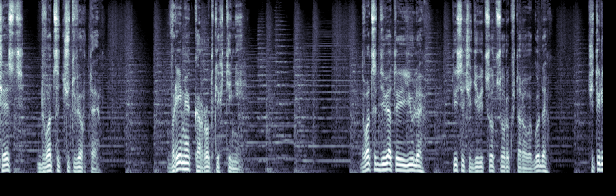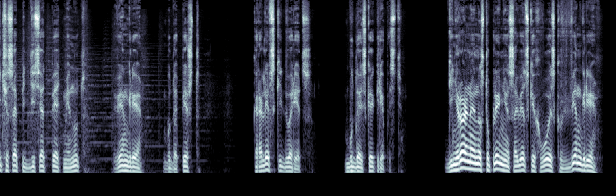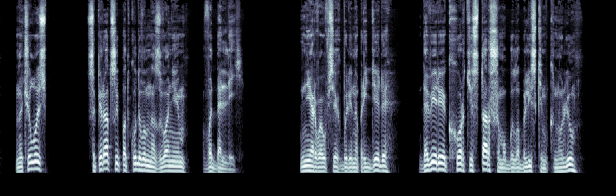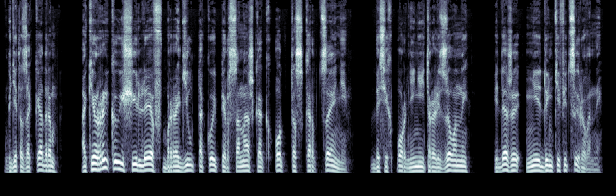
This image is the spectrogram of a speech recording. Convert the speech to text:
Часть 24. Время коротких теней. 29 июля 1942 года, 4 часа 55 минут, Венгрия, Будапешт, Королевский дворец, Будайская крепость. Генеральное наступление советских войск в Венгрии началось с операции под кодовым названием «Водолей». Нервы у всех были на пределе. Доверие к Хорти-старшему было близким к нулю. Где-то за кадром окирыкающий лев бродил такой персонаж, как Отто Скорцени, до сих пор не нейтрализованный и даже не идентифицированный.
